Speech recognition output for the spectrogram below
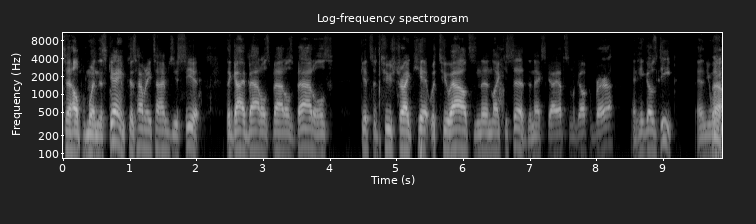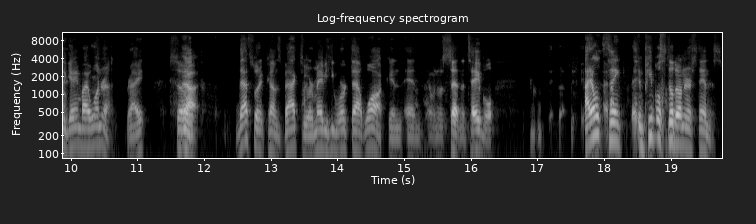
to help him win this game. Because how many times do you see it? The guy battles, battles, battles, gets a two strike hit with two outs. And then, like you said, the next guy up's Miguel Cabrera and he goes deep and you win yeah. the game by one run, right? So yeah. that's what it comes back to. Or maybe he worked that walk and, and, and was setting the table. I don't think, and people still don't understand this.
